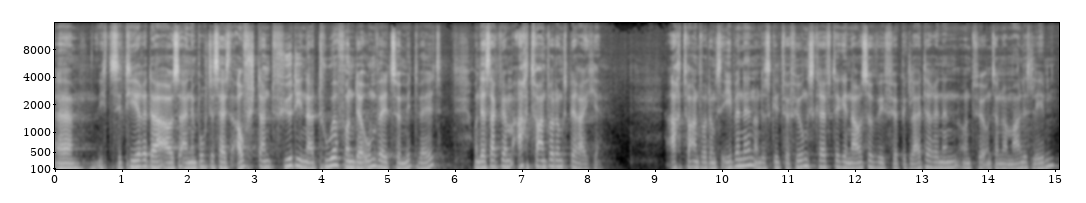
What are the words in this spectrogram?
Ähm, ich zitiere da aus einem Buch, das heißt Aufstand für die Natur von der Umwelt zur Mitwelt. Und er sagt, wir haben acht Verantwortungsbereiche acht Verantwortungsebenen und das gilt für Führungskräfte genauso wie für Begleiterinnen und für unser normales Leben.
